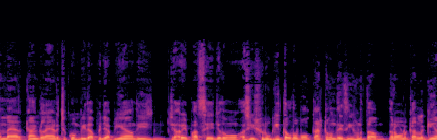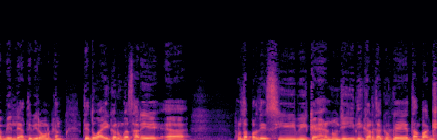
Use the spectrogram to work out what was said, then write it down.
ਅਮਰੀਕਾ ਇੰਗਲੈਂਡ ਚ ਘੁੰਮੀਦਾ ਪੰਜਾਬੀਆਂ ਦੀ ਚਾਰੇ ਪਾਸੇ ਜਦੋਂ ਅਸੀਂ ਸ਼ੁਰੂ ਕੀਤਾ ਉਦੋਂ ਬਹੁਤ ਘੱਟ ਹੁੰਦੇ ਸੀ। ਹੁਣ ਤਾਂ ਰੌਣਕਾਂ ਲੱਗੀਆਂ ਮੇਲਿਆਂ ਤੇ ਵੀ ਰੌਣਕਾਂ। ਤੇ ਦੁਆਈ ਕਰੂੰਗਾ ਸਾਰੇ ਹੁਣ ਤਾਂ ਪਰਦੇਸੀ ਵੀ ਕਹਿਣ ਨੂੰ ਜੀ ਨਹੀਂ ਕਰਦਾ ਕਿਉਂਕਿ ਇਹ ਤਾਂ ਬਾਗੇ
